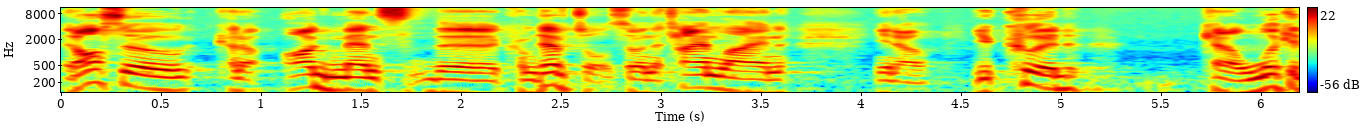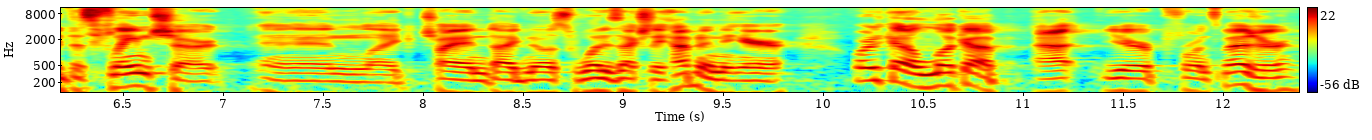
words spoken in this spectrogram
it also kind of augments the Chrome Dev Tools. So in the timeline, you know, you could kind of look at this flame chart and like try and diagnose what is actually happening here, or just kind of look up at your performance measure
